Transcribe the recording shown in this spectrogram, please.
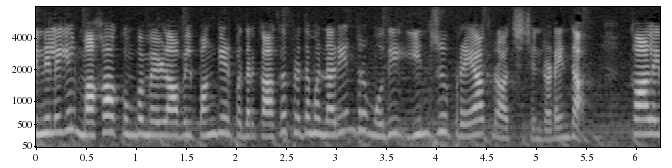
இந்நிலையில் மகா கும்பமேளாவில் பங்கேற்பதற்காக பிரதமர் நரேந்திர மோடி இன்று பிரயாக்ராஜ் சென்றடைந்தார். காலை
